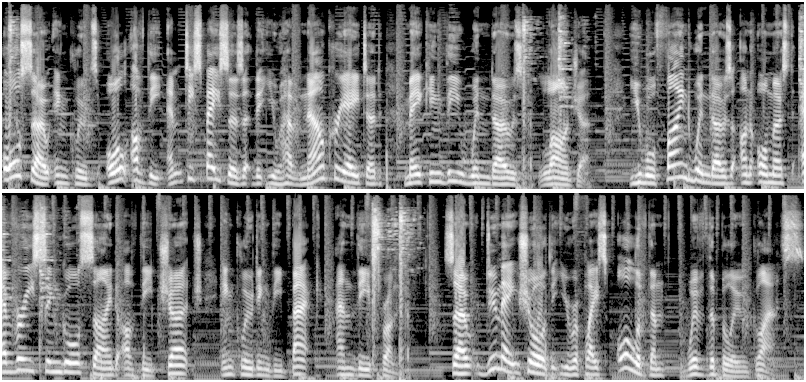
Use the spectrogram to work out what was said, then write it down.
also includes all of the empty spaces that you have now created, making the windows larger. You will find windows on almost every single side of the church, including the back and the front. So do make sure that you replace all of them with the blue glass.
